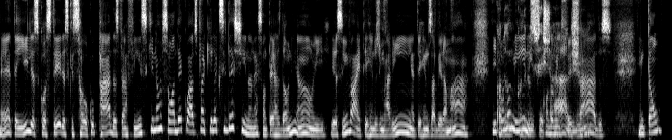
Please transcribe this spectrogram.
É, tem ilhas costeiras que são ocupadas para fins que não são adequados para aquilo a que se destina, né? São terras da União e, e assim vai. Terrenos de marinha, terrenos à beira-mar e Condom- condomínios, condomínios fechados, condomínios né? fechados. Então,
